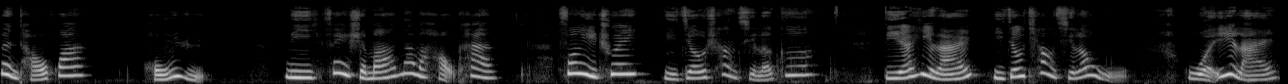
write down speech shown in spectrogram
问桃花》。红雨，你为什么那么好看？风一吹，你就唱起了歌；蝶一来，你就跳起了舞；我一来，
